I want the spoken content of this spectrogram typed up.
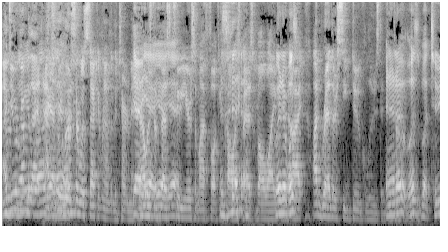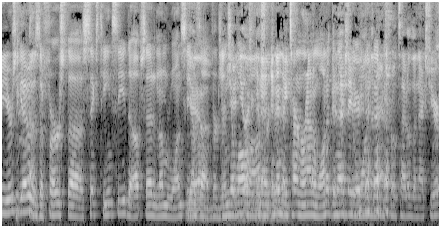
I do remember that. Yeah, Yeah, Actually, yeah. Mercer was second round of the tournament. Yeah, that was the yeah, best yeah. two years of my fucking college basketball life. But it was- I, I'd rather see Duke lose than And I know it was but two years ago. It was the first uh, 16 seed to upset a number one seed. It was Yeah. uh, Virginia, Virginia lost, lost. and, then, and then they turned around and won it the and then next they year. won the national title the next year.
